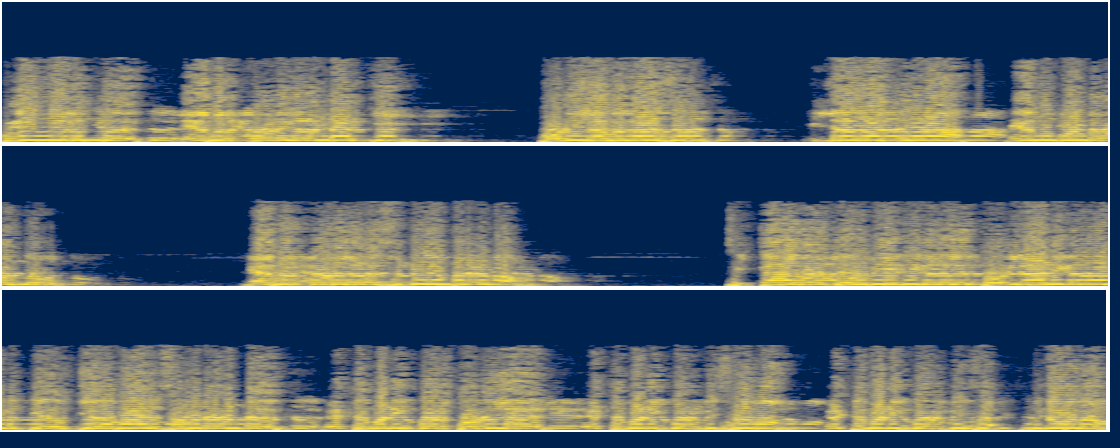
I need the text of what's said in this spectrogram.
പിഴിഞ്ഞെടുത്ത് ലേബർ കോഡുകൾ ഉണ്ടാക്കി തൊഴിലവകാശം ഇല്ലാതാക്കുന്ന നിയമം കൊണ്ടുവന്നു. ലേബർ കോഡുകളെ ശ്രദ്ധിക്കാൻ പറയണോ? ചിക്കാഗോ തെരുവീതികളിൽ തൊഴിലാളികൾ നടത്തിയ ഉജ്ജ്വലമായ സമരമുണ്ട് എട്ട് മണിക്കൂർ തൊഴിൽ എട്ട് മണിക്കൂർ വിശ്രമം എട്ട് മണിക്കൂർ വിനോദം.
